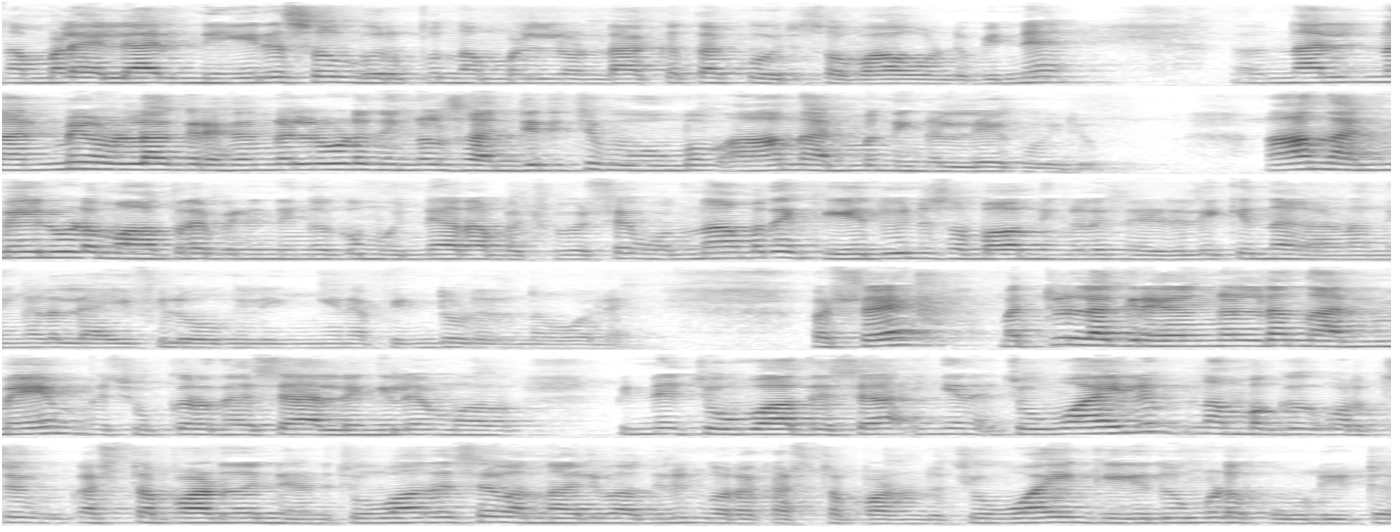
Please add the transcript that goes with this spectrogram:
നമ്മളെ എല്ലാവരും നീരസവും വെറുപ്പും നമ്മളിൽ ഉണ്ടാക്കത്തക്ക ഒരു സ്വഭാവമുണ്ട്. പിന്നെ നന്മയുള്ള ഗ്രഹങ്ങളിലൂടെ നിങ്ങൾ സഞ്ചരിച്ച് പോകുമ്പം ആ നന്മ നിങ്ങളിലേക്ക് വരും. ആ നന്മയിലൂടെ മാത്രമേ പിന്നെ നിങ്ങൾക്ക് മുന്നേറാൻ പറ്റൂ. പക്ഷേ ഒന്നാമത്തെ കേതുവിന്റെ സ്വഭാവം നിങ്ങൾ നിഴലിക്കുന്ന കാണാം. നിങ്ങളുടെ ലൈഫ് ലോങ്ങിൽ ഇങ്ങനെ പിന്തുടരുന്ന പോലെ. പക്ഷേ മറ്റുള്ള ഗ്രഹങ്ങളുടെ നന്മയും ശുക്രദശ അല്ലെങ്കിൽ പിന്നെ ചൊവ്വാദശ ഇങ്ങനെ ചൊവ്വായിലും നമുക്ക് കുറച്ച് കഷ്ടപ്പാട് തന്നെയാണ്. ചൊവ്വാദശ വന്നാലും അതിലും കുറേ കഷ്ടപ്പാടുണ്ട്. ചൊവ്വായും കേതുവും കൂടെ കൂടിയിട്ട്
